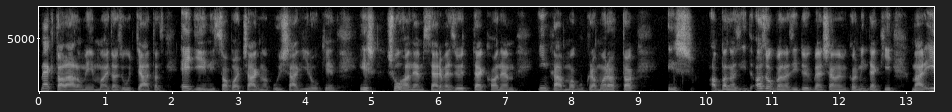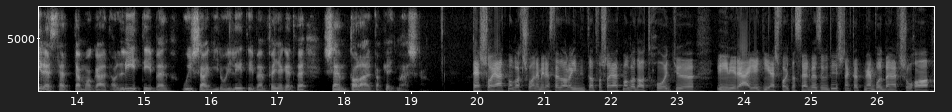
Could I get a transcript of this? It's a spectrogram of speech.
megtalálom én majd az útját az egyéni szabadságnak újságíróként. És soha nem szerveződtek, hanem inkább magukra maradtak, és abban az, azokban az időkben sem, amikor mindenki már érezhette magát a létében, újságírói létében fenyegetve, sem találtak egymásra. Te saját magad soha nem érezted arra indítatva saját magadat, hogy éli rá egy ilyesfajta szerveződésnek? Tehát nem volt benned soha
